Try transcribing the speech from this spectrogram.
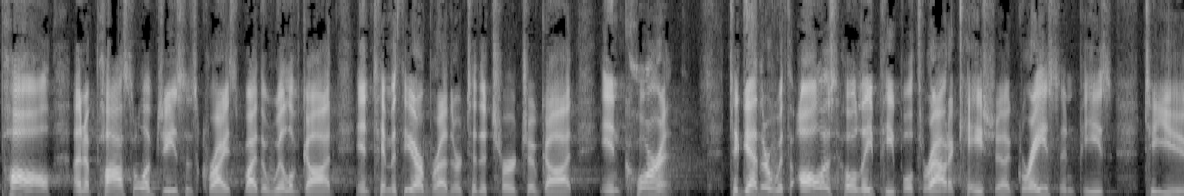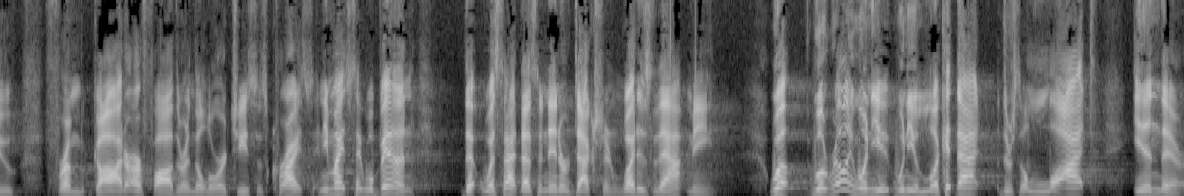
Paul, an apostle of Jesus Christ by the will of God, and Timothy, our brother, to the church of God in Corinth. Together with all his holy people throughout Achaia, grace and peace to you from God our Father and the Lord Jesus Christ. And you might say, well, Ben, that, what's that? That's an introduction. What does that mean? Well, well, really, when you, when you look at that, there's a lot in there.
